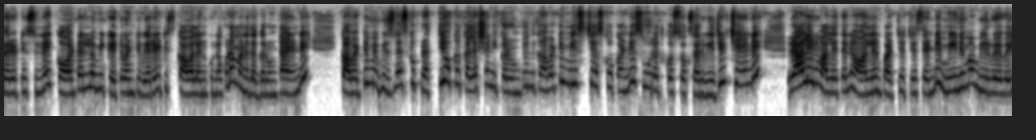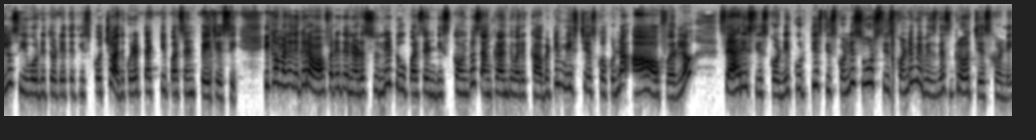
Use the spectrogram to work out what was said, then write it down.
వెరైటీస్ ఉన్నాయి. కాటన్లో మీకు ఎటువంటి వెరైటీస్ కావాలనుకున్నా కూడా మన దగ్గర ఉంటాయండి. కాబట్టి మీ బిజినెస్కు ప్రతి ఒక్క కలెక్షన్ ఇక్కడ ఉంటుంది. కాబట్టి మిస్ చేసుకోకండి. సూరత్కు వస్తే ఒకసారి విజిట్ చేయండి. రాలేని వాళ్ళైతేనే ఆన్లైన్ పర్చేస్ చేసేయండి. మినిమం ఇరవై వేలు సిఓడి తోటి అయితే తీసుకోవచ్చు. అది కూడా థర్టీ పర్సెంట్ పే చేసి. ఇక మన దగ్గర ఆఫర్ అయితే నడుస్తుంది. టూ పర్సెంట్ డిస్కౌంట్ సంక్రాంతి వరకు. కాబట్టి మిస్ చేసుకోకుండా ఆ ఆఫర్లో శారీస్ తీసుకోండి కుర్తీస్ తీసుకోండి సూట్స్ తీసుకోండి మీ బిజినెస్ గ్రోత్ చేసుకోండి.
